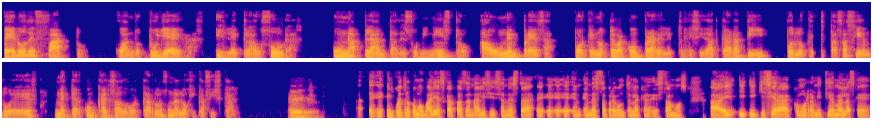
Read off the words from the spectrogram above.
pero de facto, cuando tú llegas y le clausuras una planta de suministro a una empresa porque no te va a comprar electricidad cara a ti, pues lo que estás haciendo es meter con calzador, Carlos, una lógica fiscal. Eric. E, e, encuentro como varias capas de análisis en esta, e, en, esta pregunta en la que estamos. Hay, y, quisiera como remitirme a las que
